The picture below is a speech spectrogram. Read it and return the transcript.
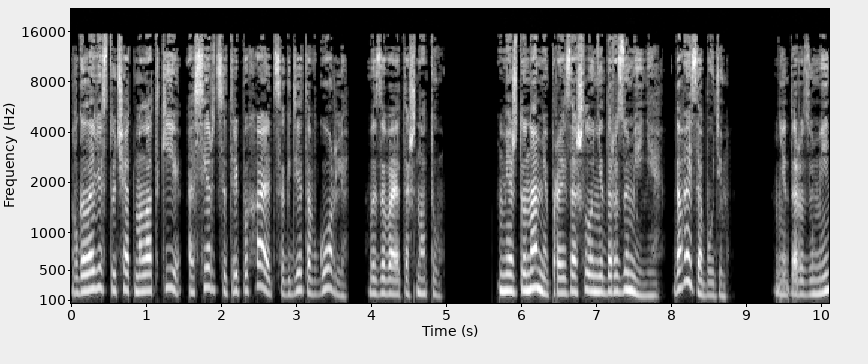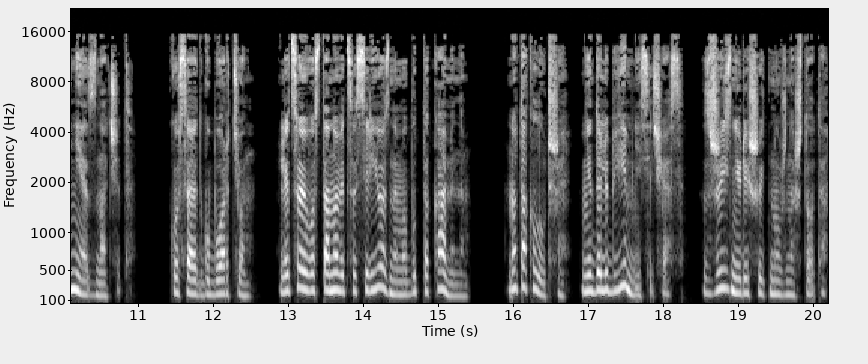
В голове стучат молотки, а сердце трепыхается где-то в горле, вызывая тошноту. Между нами произошло недоразумение. Давай забудем. Недоразумение, значит. Кусает губу Артем. Лицо его становится серьезным и будто каменным. Но так лучше. Не до любви мне сейчас. С жизнью решить нужно что-то.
